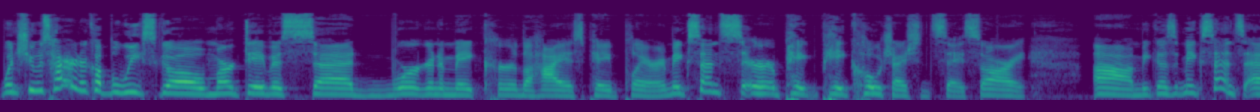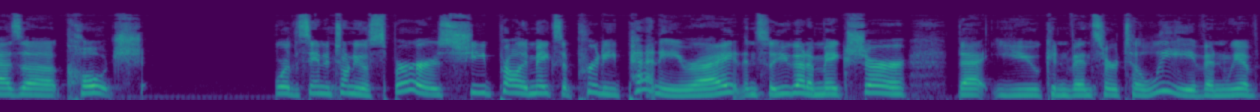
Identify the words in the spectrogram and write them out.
when she was hired a couple weeks ago, Mark Davis said we're going to make her the highest paid player. It makes sense, or pay, paid coach, I should say. Sorry, um, because it makes sense as a coach for the San Antonio Spurs. She probably makes a pretty penny, right? And so you got to make sure that you convince her to leave. And we have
